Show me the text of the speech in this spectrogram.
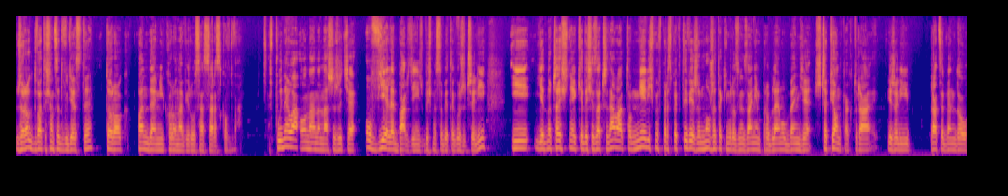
że rok 2020 to rok pandemii koronawirusa SARS-CoV-2. Wpłynęła ona na nasze życie o wiele bardziej niż byśmy sobie tego życzyli. I jednocześnie, kiedy się zaczynała, to mieliśmy w perspektywie, że może takim rozwiązaniem problemu będzie szczepionka, która, jeżeli prace będą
